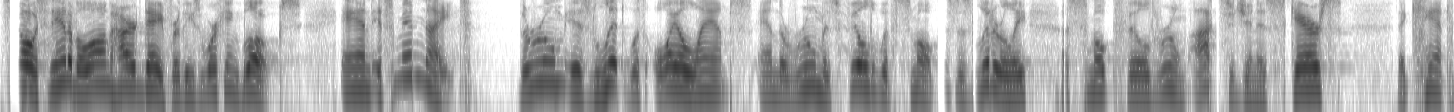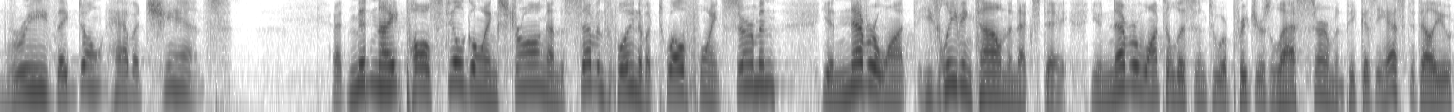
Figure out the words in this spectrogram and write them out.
So it's the end of a long, hard day for these working blokes. And it's midnight. The room is lit with oil lamps, and the room is filled with smoke. This is literally a smoke filled room. Oxygen is scarce. They can't breathe. They don't have a chance. At midnight, Paul's still going strong on the seventh point of a 12 point sermon. You never want, he's leaving town the next day. You never want to listen to a preacher's last sermon because he has to tell you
